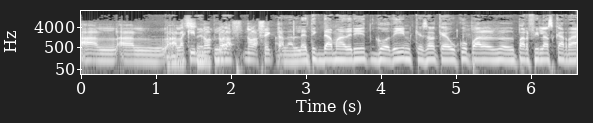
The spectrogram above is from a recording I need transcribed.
a l'equip no, no l'afecta. No L'Atlètic de Madrid, Godín, que és el que ocupa el, el perfil esquerrà,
